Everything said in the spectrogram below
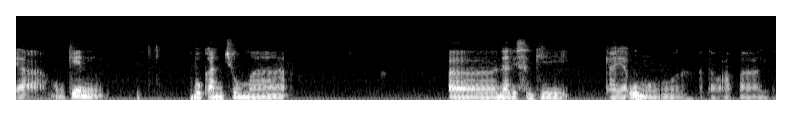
Ya mungkin bukan cuma uh, dari segi kayak umur atau apa gitu.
